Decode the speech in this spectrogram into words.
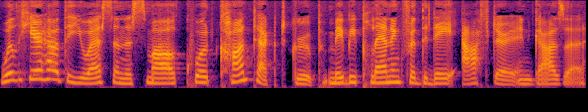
We'll hear how the U.S. and a small, quote, contact group may be planning for the day after in Gaza.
